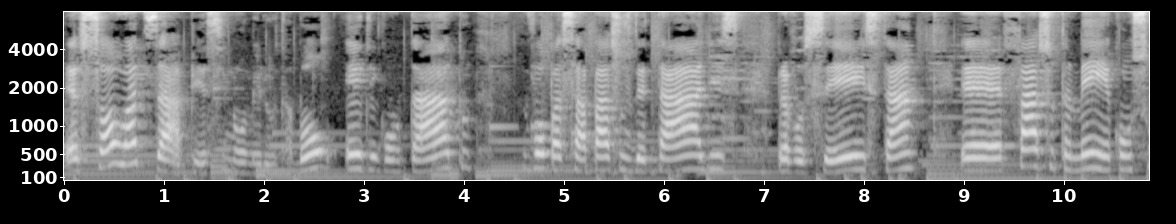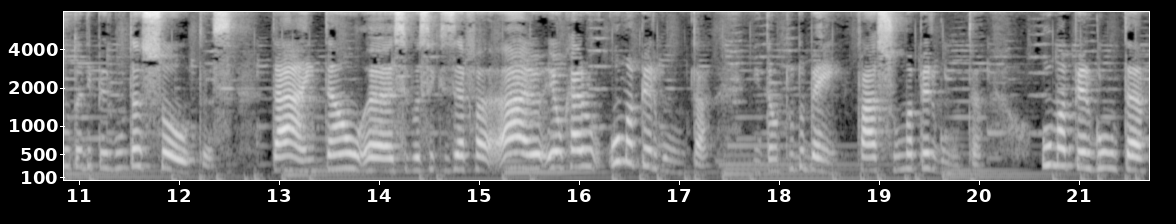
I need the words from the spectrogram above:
É só o WhatsApp esse número, tá bom? Entre em contato, vou passar, passo os detalhes para vocês, tá? É, faço também a consulta de perguntas soltas, tá? Então, é, se você quiser, ah, eu, eu quero uma pergunta. Então, tudo bem, faço uma pergunta. Uma pergunta,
